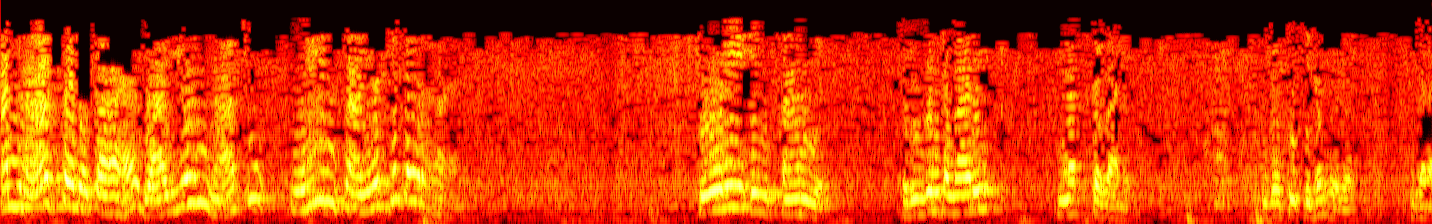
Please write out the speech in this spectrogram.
ہم ناچ کا جو کہا ہے، یا ناچ پوری انسانیت سے کر رہا ہے پوری انسانیت۔ ریزن تمہاری نقص والے بیٹی کدھر ہو جائے ذرا۔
